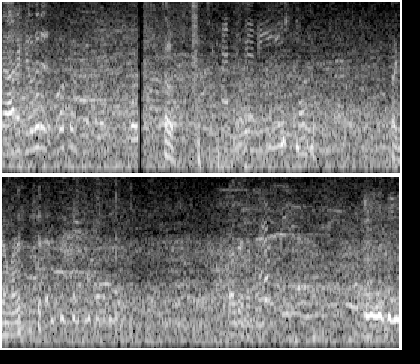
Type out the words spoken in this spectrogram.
ਯਾਰ ਕਿਉਂ ਫਿਰ ਓਕੇ ਓਕੇ ਚਲੋ Happy journey. ਤੱਕ ਮਾਰੇ ਚੱਲ ਚੱਲ Happy journey.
